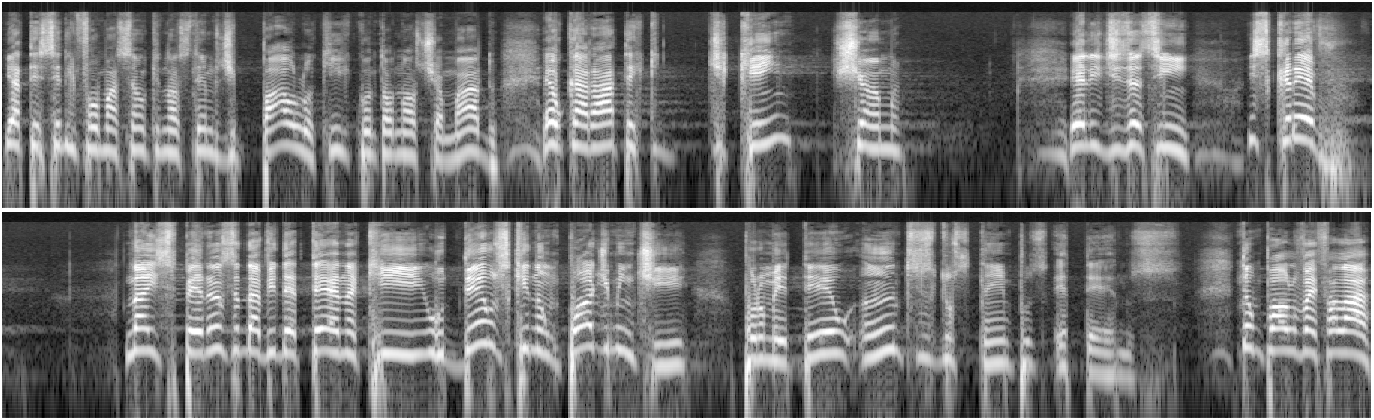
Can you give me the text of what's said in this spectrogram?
E a terceira informação que nós temos de Paulo aqui, quanto ao nosso chamado, é o caráter de quem chama. Ele diz assim: escrevo, na esperança da vida eterna, que o Deus que não pode mentir, prometeu antes dos tempos eternos. Então, Paulo vai falar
